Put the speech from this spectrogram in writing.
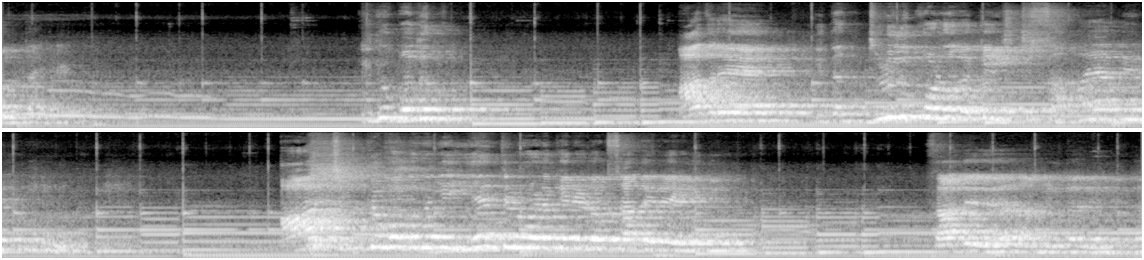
ಅಂತ ಹೇಳಿ. ಇದು ಬದುಕು. ಆದ್ರೆ ಇದನ್ನು ತಿಳಿದುಕೊಳ್ಳೋದಕ್ಕೆ ಇಷ್ಟು ಸಮಯ ಬೇಕು. ಆ ಚಿಕ್ಕ ಮಗುವಿಗೆ ಏನ್ ತಿಳುವಳಿಕೆ ನೀಡೋಕೆ ಸಾಧ್ಯ ಇದೆ ಹೇಳಿ? ಸಾಧ್ಯ ಇದೆ ನಮ್ಮಿಂದ ನಿಮ್ಮಿಂದ?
